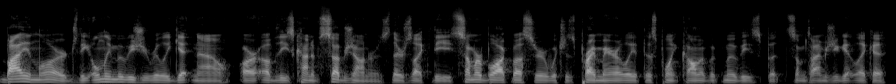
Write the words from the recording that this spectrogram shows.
by and large, the only movies you really get now are of these kind of subgenres. There's like the summer blockbuster, which is primarily at this point comic book movies, but sometimes you get like a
